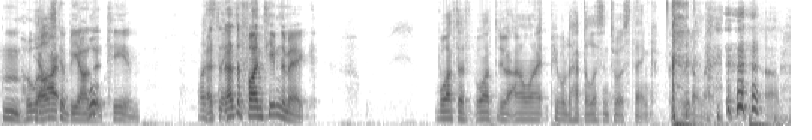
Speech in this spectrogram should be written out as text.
Hmm, who Yeah, else all right, could be on well, the team? That's think. that's a fun team to make. we'll have to we'll have to do it. I don't want people to have to listen to us think because we don't know.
